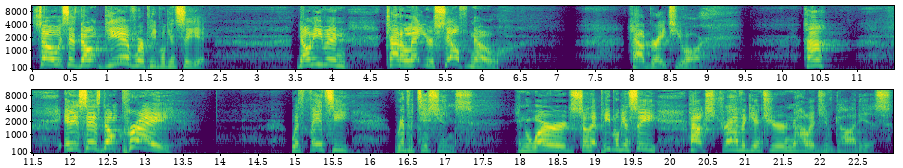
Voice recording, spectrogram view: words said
So it says, don't give where people can see it. Don't even try to let yourself know how great you are. Huh? And it says, don't pray with fancy repetitions and words so that people can see how extravagant your knowledge of God is.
